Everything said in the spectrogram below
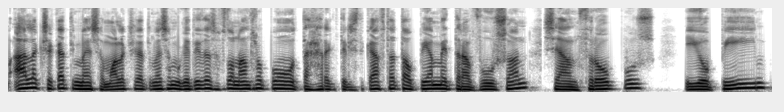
άλλαξε κάτι μέσα μου, άλλαξε κάτι μέσα μου γιατί είδα σε αυτόν τον άνθρωπο τα χαρακτηριστικά αυτά τα οποία με τραβούσαν σε ανθρώπους οι οποίοι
